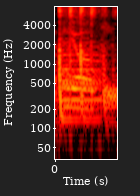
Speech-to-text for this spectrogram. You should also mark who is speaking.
Speaker 1: Gracias, Dios.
